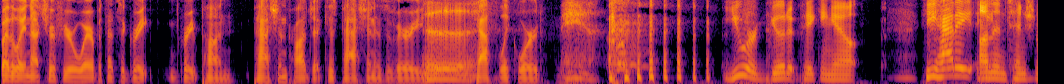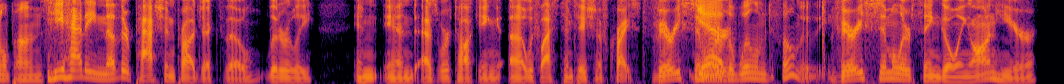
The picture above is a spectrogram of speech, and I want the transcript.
By the way, not sure if you're aware, but that's a great great pun. Passion project, because passion is a very Catholic word. Man, you are good at picking out He had a he, unintentional puns. he had another passion project though, literally, and and as we're talking uh, with Last Temptation of Christ, very similar. yeah, the Willem Dafoe movie. very similar thing going on here,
